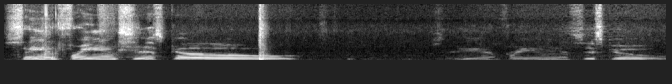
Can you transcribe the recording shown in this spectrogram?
San Francisco. San Francisco.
